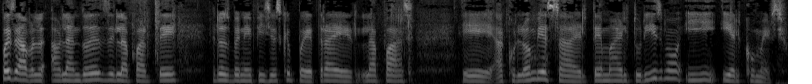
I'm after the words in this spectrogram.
pues hablando desde la parte de los beneficios que puede traer la paz, eh, a Colombia está el tema del turismo y, el comercio.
